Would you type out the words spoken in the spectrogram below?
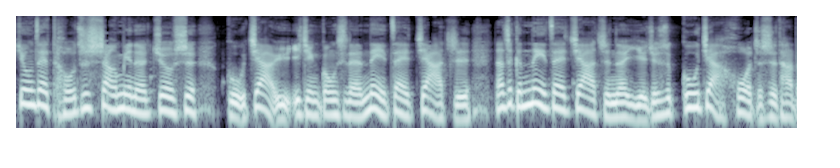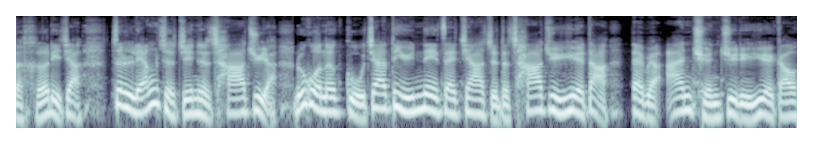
用在投资上面呢，就是股价与一间公司的内在价值。那这个内在价值呢，也就是估价或者是它的合理价，这两者之间的。差距啊，如果呢股价低于内在价值的差距越大，代表安全距离越高，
